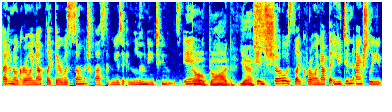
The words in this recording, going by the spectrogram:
I don't know, growing up, like there was so much classical music and Looney Tunes in oh god, yes, in shows like growing up that you didn't actually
